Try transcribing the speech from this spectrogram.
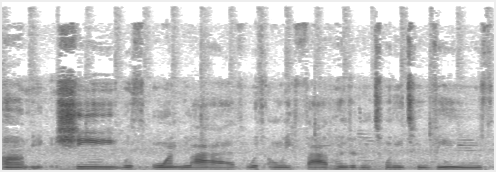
um, she was on live with only 522 views,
